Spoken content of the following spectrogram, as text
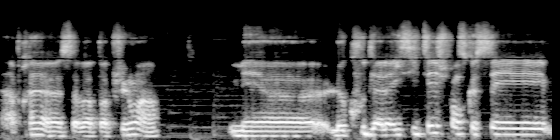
Après, euh, ça va pas plus loin. hein. Mais euh, le coup de la laïcité, je pense que c'est.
